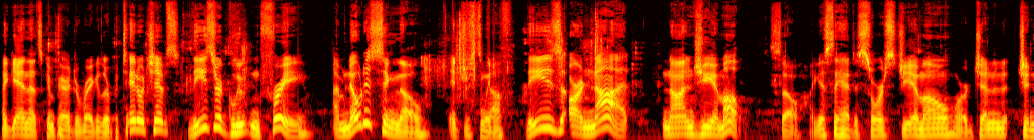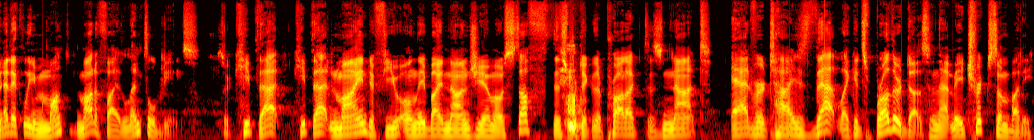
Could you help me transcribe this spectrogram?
Again, that's compared to regular potato chips. These are gluten free. I'm noticing though, interestingly enough, these are not non GMO. So I guess they had to source GMO or gen- genetically modified lentil beans. So keep that keep that in mind if you only buy non-GMO stuff. This particular product does not advertise that like its brother does, and that may trick somebody.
